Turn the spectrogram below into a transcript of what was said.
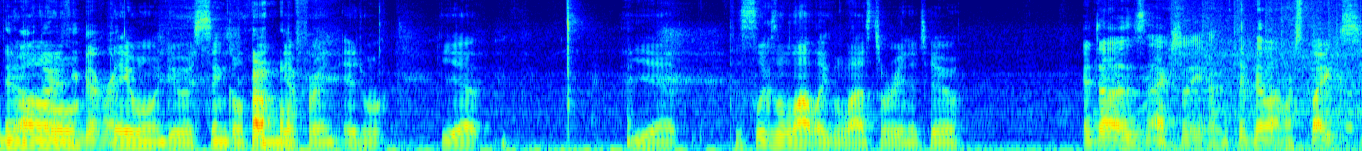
They no, won't do anything different. they won't do a single thing No. different. It will. Yep. Yep. This looks a lot like the last arena too. It does actually. I hope there'd be a lot more spikes.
